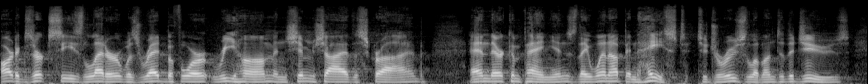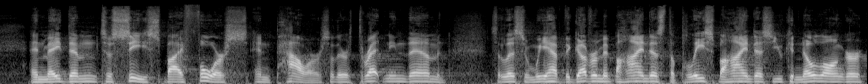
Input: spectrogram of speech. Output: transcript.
Artaxerxes' letter was read before Rehum and Shimshai the scribe and their companions, they went up in haste to Jerusalem unto the Jews and made them to cease by force and power. So they're threatening them and said, Listen, we have the government behind us, the police behind us. You can no longer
